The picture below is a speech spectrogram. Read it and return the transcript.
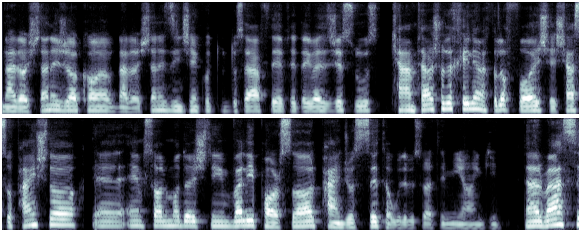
نداشتن ژاکا نداشتن زینچنکو تو دو سه هفته ابتدایی و جسوس کمتر شده. خیلی هم اختلاف فاحشه. 65 تا امسال ما داشتیم ولی پارسال 53 تا بوده به صورت میانگین. در بحث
